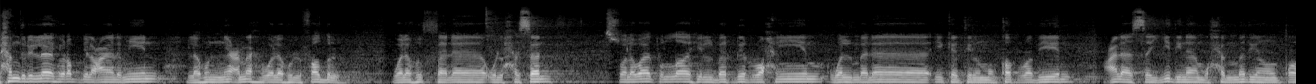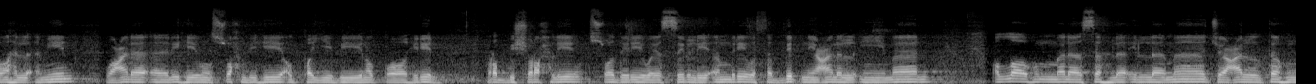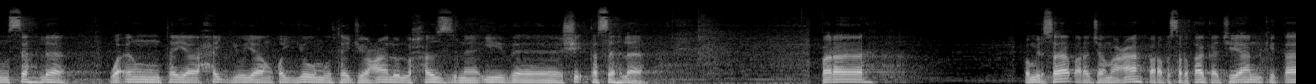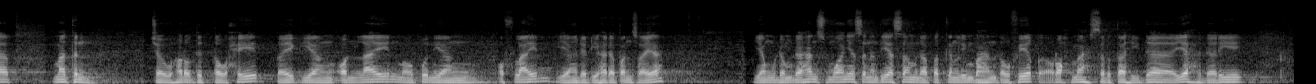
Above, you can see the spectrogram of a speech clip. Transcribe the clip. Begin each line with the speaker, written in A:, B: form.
A: الحمد لله رب العالمين له النعمة وله الفضل وله الثناء الحسن. صلوات الله البر الرحيم والملائكة المقربين على سيدنا محمد طه الأمين وعلى آله وصحبه الطيبين الطاهرين. رب اشرح لي صدري ويسر لي أمري وثبتني على الإيمان. اللهم لا سهل إلا ما جعلته سهلا. وأنت يا حي يا قيوم تجعل الحزن إذا شئت سهلا Para pemirsa, para jamaah, para peserta kajian kitab Matan Jauharatul Tauhid baik yang online maupun yang offline yang ada di hadapan saya yang mudah-mudahan semuanya senantiasa mendapatkan limpahan taufik, rahmah serta hidayah dari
